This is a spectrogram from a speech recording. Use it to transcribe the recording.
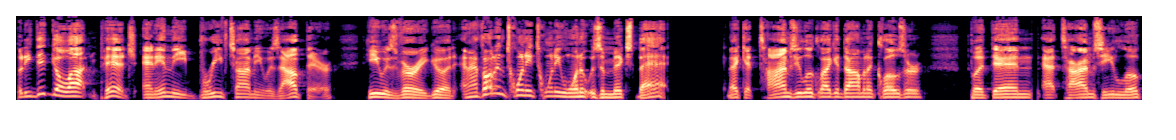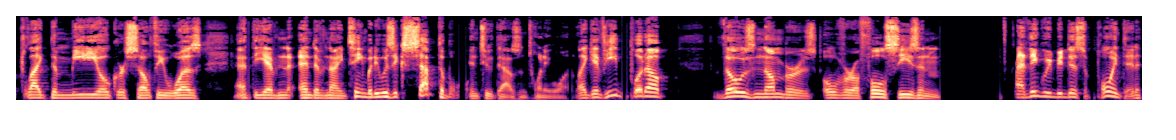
but he did go out and pitch. And in the brief time he was out there, he was very good. And I thought in 2021 it was a mixed bag. Like at times he looked like a dominant closer, but then at times he looked like the mediocre self he was at the end of 19, but he was acceptable in 2021. Like if he put up those numbers over a full season, I think we'd be disappointed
